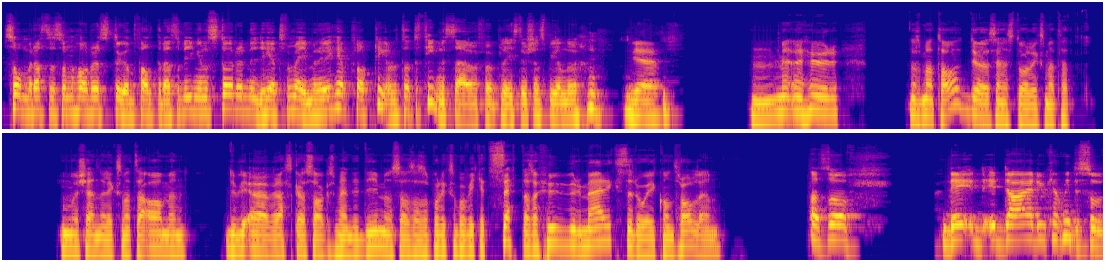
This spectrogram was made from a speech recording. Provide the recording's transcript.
somras som har stöd för allt det där, så det är ingen större nyhet för mig, men det är helt klart trevligt att det finns även för Playstation-spel nu. yeah. Mm, men hur, alltså man tar DualSense då liksom att, att man känner liksom att ja, men du blir överraskad av saker som händer i Demon's Souls, alltså på, liksom på vilket sätt, alltså hur märks det då i kontrollen? Alltså, det, det, där är det ju kanske inte så,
